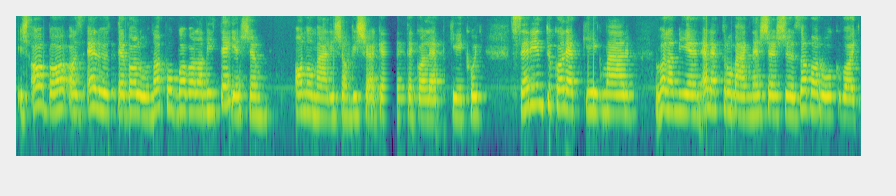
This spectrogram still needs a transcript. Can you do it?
és abba az előtte való napokban valami teljesen anomálisan viselkedtek a lepkék, hogy szerintük a lepkék már valamilyen elektromágneses zavarok, vagy,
